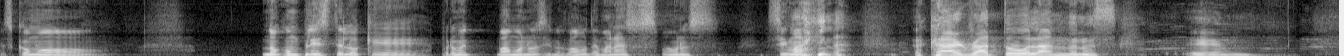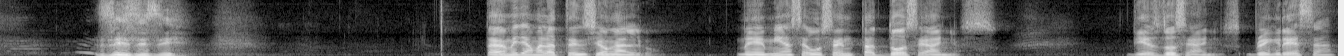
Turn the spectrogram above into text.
Es como no cumpliste lo que promet... Vámonos y nos vamos de manazos, vámonos. ¿Se imagina? Cada rato volándonos. Em, sí, sí, sí. También me llama la atención algo. Nehemías se ausenta 12 años, 10, 12 años. Regresa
